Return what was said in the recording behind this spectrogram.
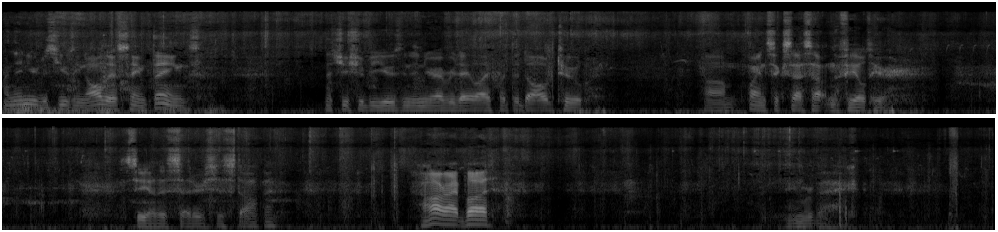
And then you're just using all the same things that you should be using in your everyday life with the dog to um, find success out in the field here. See how this setter's just stopping. All right, bud. And we're back.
